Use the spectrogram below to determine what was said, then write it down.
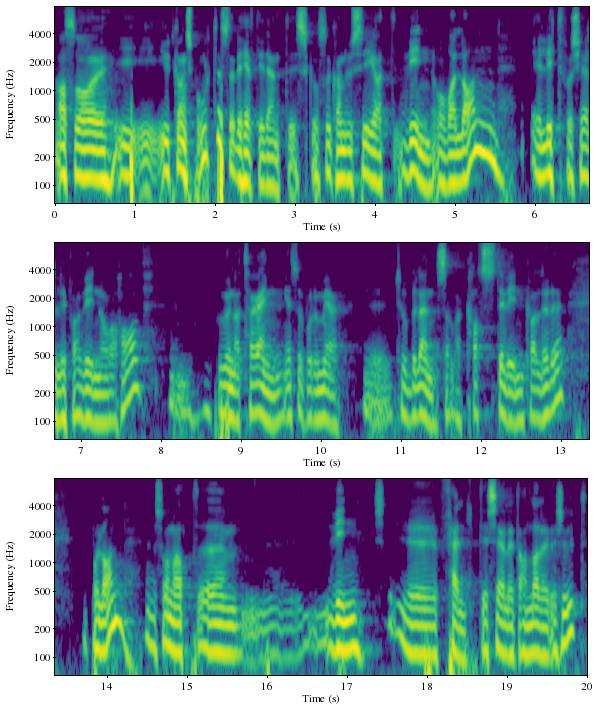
altså i, i, utgangspunktet så er det helt identisk. Og så kan du si at vind over land er litt forskjellig fra vind over hav. Pga. terrenget så får du mer eh, turbulens, eller kastevind, kaller det på land. Sånn at øh, vindfeltet ser litt annerledes ut.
